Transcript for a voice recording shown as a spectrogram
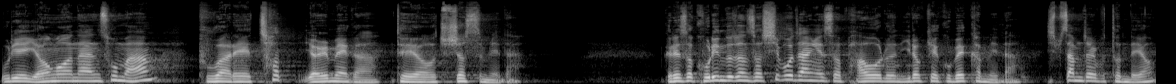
우리의 영원한 소망, 부활의 첫 열매가 되어 주셨습니다. 그래서 고린도전서 15장에서 바울은 이렇게 고백합니다. 13절부터인데요.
